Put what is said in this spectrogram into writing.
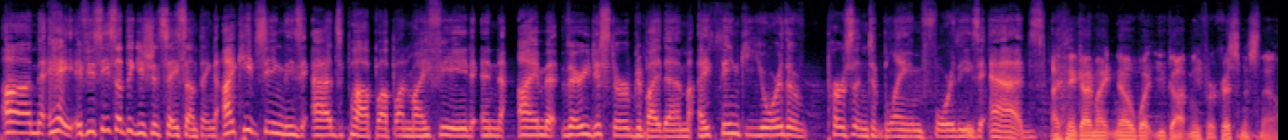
Um, hey, if you see something, you should say something. I keep seeing these ads pop up on my feed, and I'm very disturbed by them. I think you're the person to blame for these ads. I think I might know what you got me for Christmas now.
